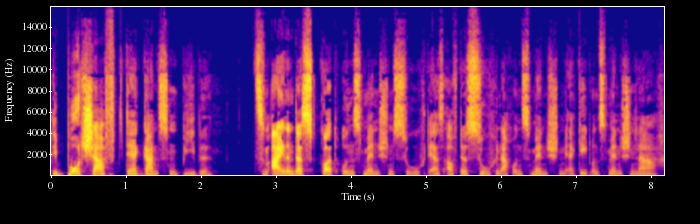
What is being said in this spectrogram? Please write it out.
die Botschaft der ganzen Bibel. Zum einen, dass Gott uns Menschen sucht. Er ist auf der Suche nach uns Menschen. Er geht uns Menschen nach.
